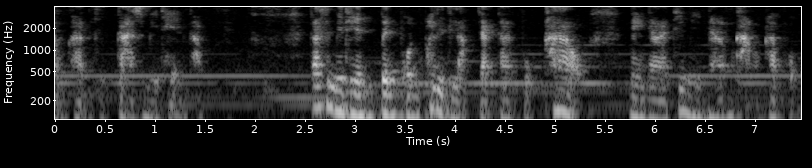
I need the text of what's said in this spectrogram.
สำคัญคือก๊าซมีเทนครับก๊าซมีเทนเป็นผลผลิตหลักจากการปลูกข้าวในนาที่มีน้ำขังครับผม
